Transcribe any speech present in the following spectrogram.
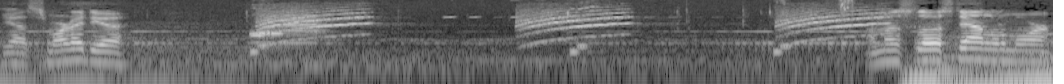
Yeah, smart idea. I'm gonna slow us down a little more.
